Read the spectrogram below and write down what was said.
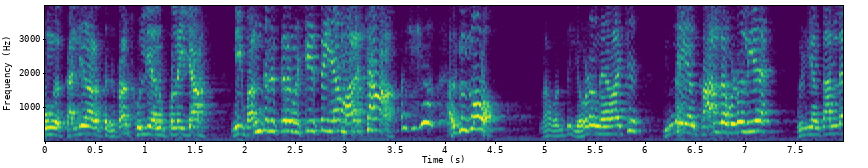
உங்க கல்யாணத்துக்கு தான் சொல்லி அனுப்பலையா? நீ வந்திருக்கிற விஷயத்தை ஏன் மறைச்சான்? அதுதோ நான் வந்து எவ்வளவு நேரம் ஆச்சு இன்னும் என் கால்ல விடலையே? விடு என் கால்ல.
